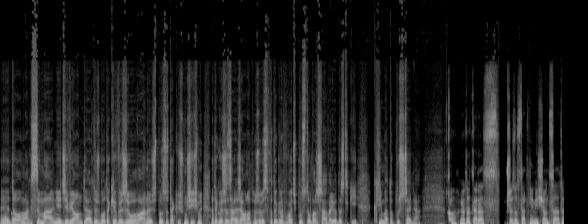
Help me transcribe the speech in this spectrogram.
e, do maksymalnie 9, ale to już było takie wyżyłowane, już po prostu tak już musieliśmy, dlatego że zależało na tym, żeby sfotografować pustą Warszawę i oddać taki klimat opuszczenia. O, no to teraz przez ostatnie miesiące, to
